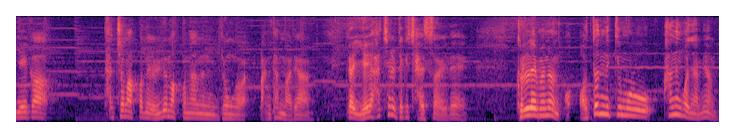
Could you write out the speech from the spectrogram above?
얘가 다쳐 맞거나 열려 맞거나 하는 경우가 많단 말이야. 그러니까 얘 하체를 되게 잘 써야 돼. 그러려면은 어- 어떤 느낌으로 하는 거냐면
